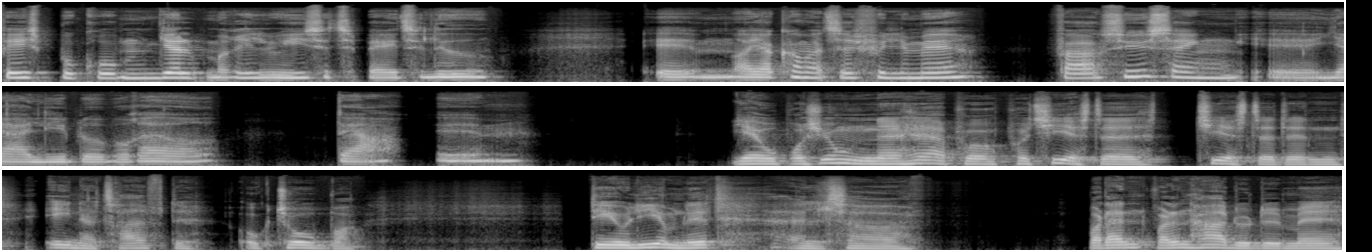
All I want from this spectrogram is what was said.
Facebook-gruppen Hjælp Marie-Louise tilbage til livet. Øhm, og jeg kommer til at følge med fra sygesengen. Øh, jeg er lige blevet opereret der. Øhm. Ja, operationen er her på, på tirsdag, tirsdag den 31. oktober. Det er jo lige om lidt. Altså, hvordan, hvordan har du det med,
